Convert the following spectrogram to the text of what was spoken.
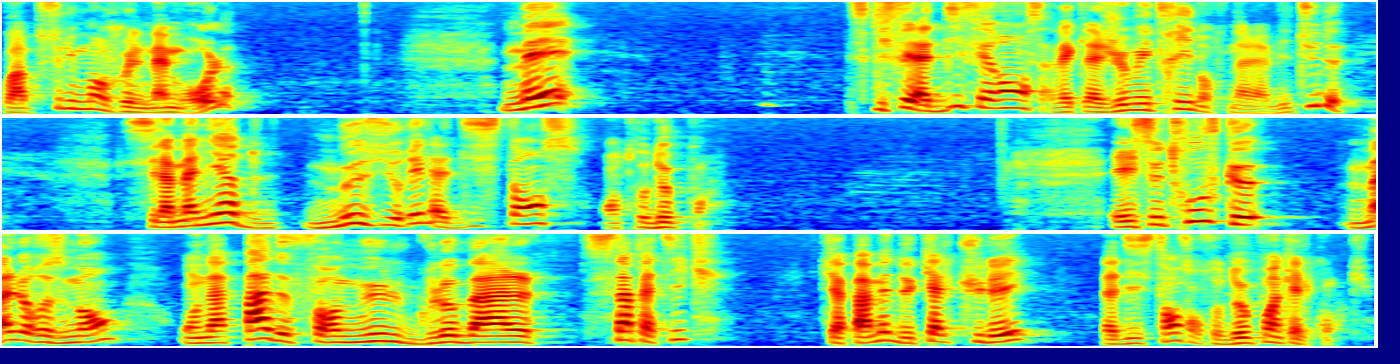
vont absolument jouer le même rôle, mais ce qui fait la différence avec la géométrie dont on a l'habitude, c'est la manière de mesurer la distance entre deux points. Et il se trouve que, malheureusement, on n'a pas de formule globale sympathique qui va permettre de calculer la distance entre deux points quelconques.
